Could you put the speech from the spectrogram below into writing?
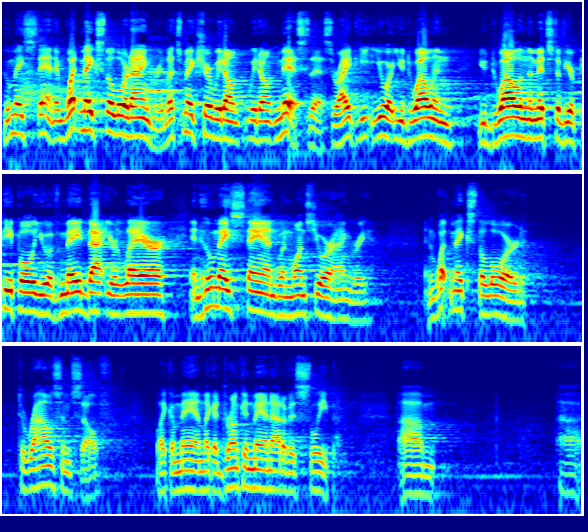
Who may stand? And what makes the Lord angry? Let's make sure we don't, we don't miss this, right? He, you, are, you, dwell in, you dwell in the midst of your people. You have made that your lair. And who may stand when once you are angry? And what makes the Lord to rouse himself like a man, like a drunken man out of his sleep? Um, uh,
